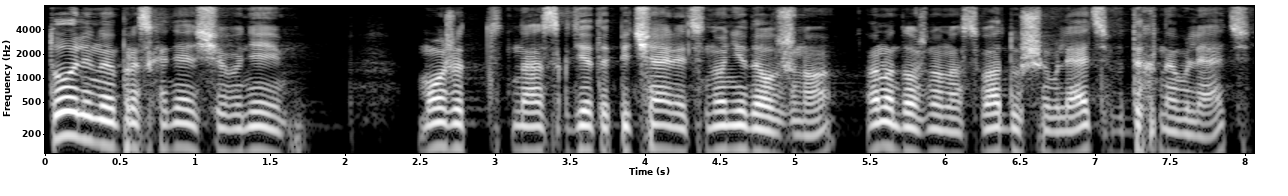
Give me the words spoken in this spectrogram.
То или иное происходящее в ней может нас где-то печалить, но не должно. Оно должно нас воодушевлять, вдохновлять,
